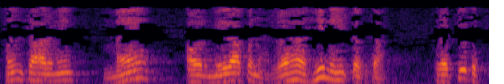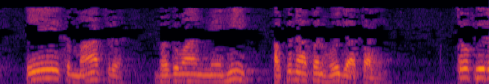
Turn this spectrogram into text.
संसार में मैं और मेरापन रह ही नहीं सकता। प्रत्युत एकमात्र भगवान में ही अपनापन हो जाता है। तो फिर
